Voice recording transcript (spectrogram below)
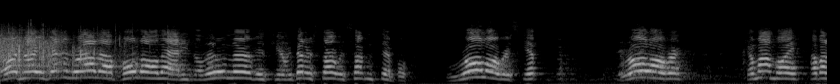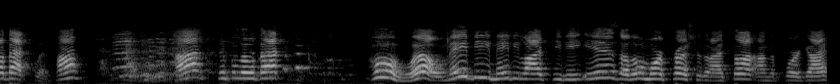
Oh, no, you're getting him riled up. Hold all that. He's a little nervous here. We better start with something simple. Roll over, Skip. Roll over. Come on, boy. How about a backflip, huh? Huh? Simple little back. Oh, well, maybe, maybe live TV is a little more pressure than I thought on the poor guy.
